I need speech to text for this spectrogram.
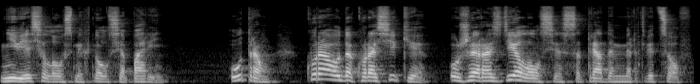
Невесело усмехнулся парень. Утром Курауда Курасики уже разделался с отрядом мертвецов.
